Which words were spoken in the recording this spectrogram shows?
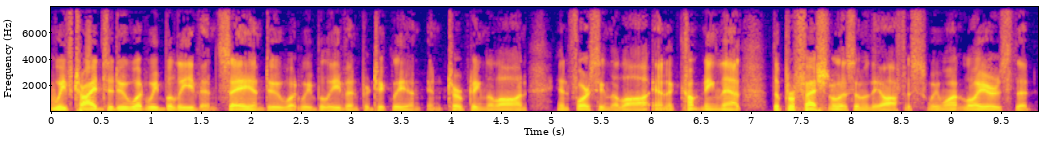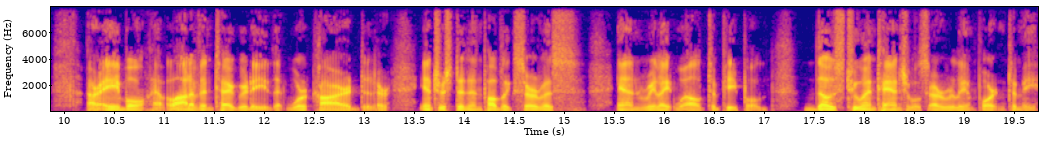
we've tried to do what we believe in, say and do what we believe in, particularly in interpreting the law and enforcing the law, and accompanying that, the professionalism of the office. We want lawyers that are able, have a lot of integrity, that work hard, that are interested in public service, and relate well to people. Those two intangibles are really important to me.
